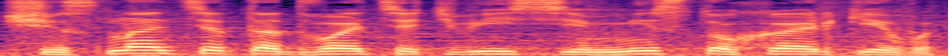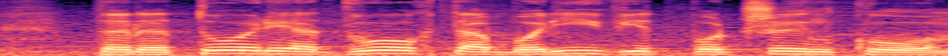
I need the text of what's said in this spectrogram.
16.28. Місто Харків. Територія двох таборів відпочинку.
